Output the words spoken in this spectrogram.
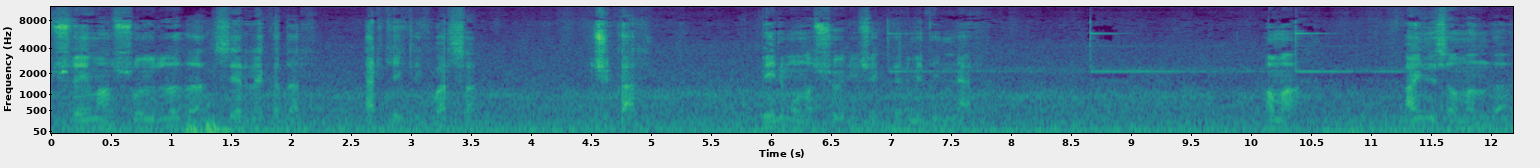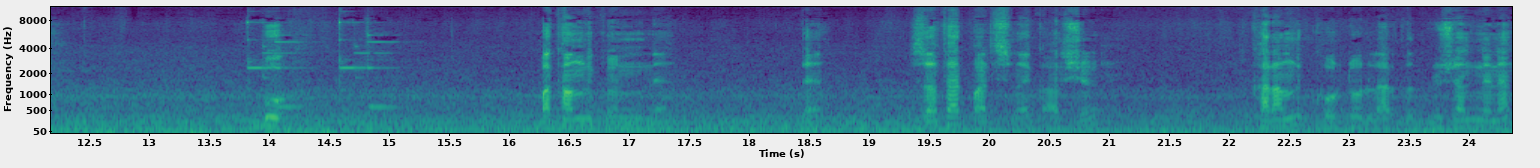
Süleyman Soylu'da da zerre kadar erkeklik varsa çıkar benim ona söyleyeceklerimi dinler. Ama aynı zamanda bu bakanlık önünde de Zafer Partisi'ne karşı karanlık koridorlarda düzenlenen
